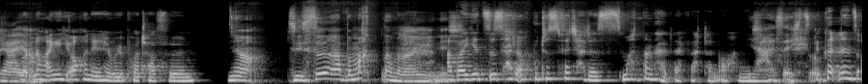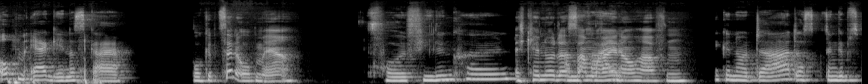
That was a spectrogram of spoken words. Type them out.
Ja, Ich wollte noch ja. eigentlich auch in den Harry Potter Film. Ja, siehst du, aber macht man irgendwie nicht. Aber jetzt ist halt auch gutes Wetter. Das macht man halt einfach dann auch nicht. ja, ist echt so. Wir könnten ins Open Air gehen, das ist geil. Wo gibt's denn Open Air? Voll viel in Köln. Ich kenne nur das Am am, Rhein. Rheinauhafen. Genau da. Das, dann gibt es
